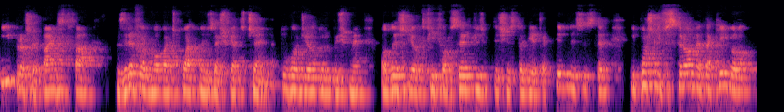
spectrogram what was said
i, proszę Państwa, zreformować płatność za świadczenia. Tu chodzi o to, żebyśmy odeszli od fee for service, gdyż jest to nieefektywny system i poszli w stronę takiego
